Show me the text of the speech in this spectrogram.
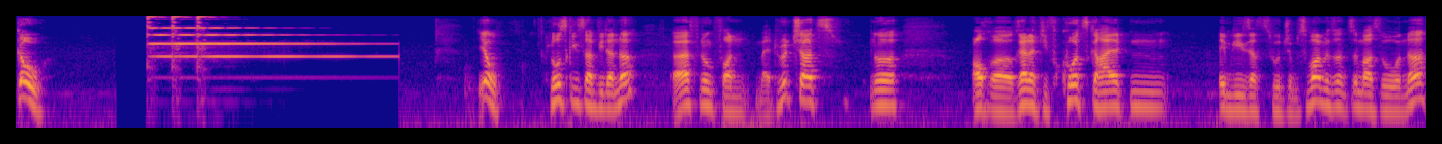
go. Jo, los ging's dann wieder, ne? Eröffnung von Matt Richards, ne? Auch äh, relativ kurz gehalten, im Gegensatz zu Jim Smallman sonst immer so, ne?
